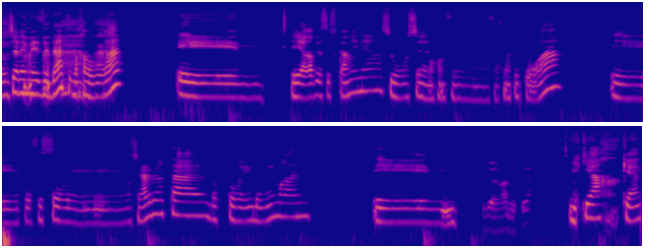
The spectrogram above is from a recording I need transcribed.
לא משנה מאיזה דת בחבורה. הרב יוסף קמינר שהוא ראש מכון חוכמת התורה. אה, פרופסור אה, משה אלברטל, דוקטור יהודה מימרן. אה, מקיח, כן.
